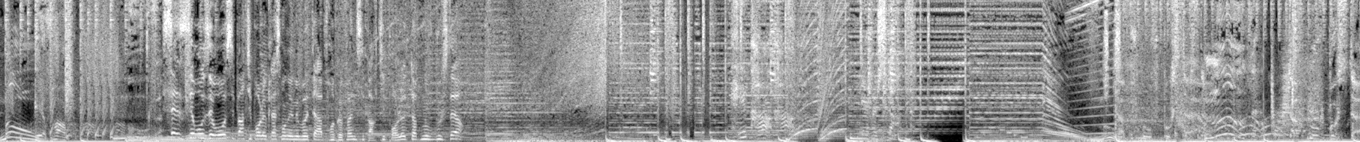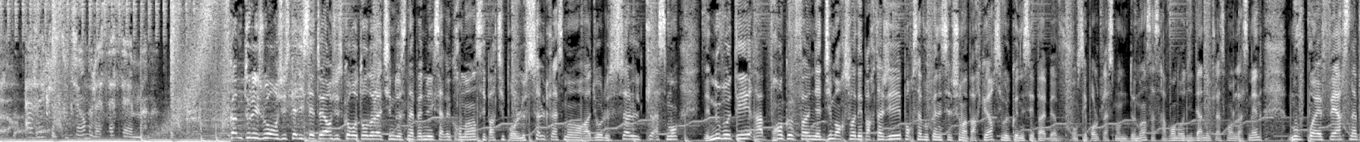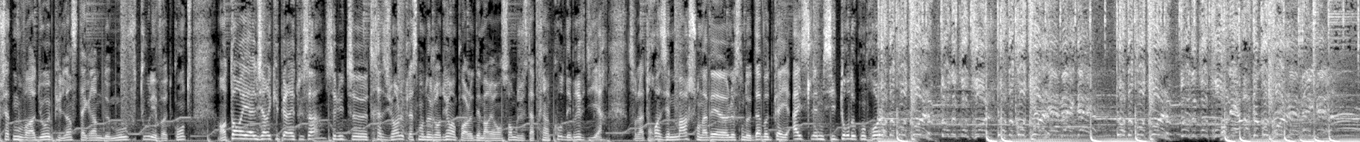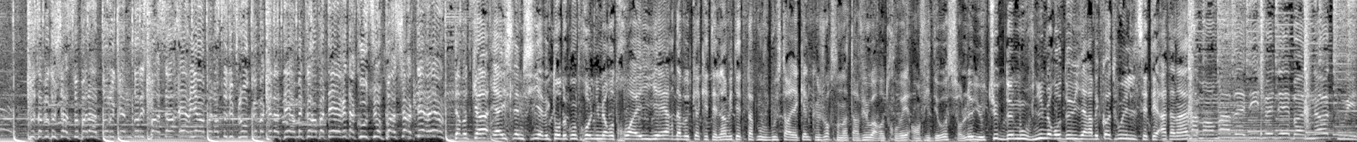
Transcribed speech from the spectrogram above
Move 16-0-0, c'est parti pour le classement des nouveautés rap francophones, c'est parti pour le Top Move Booster. Hip hop. Never stop. Top Move Booster. Move Comme tous les jours, jusqu'à 17h, jusqu'au retour de la team de Snap Mix avec Romain, c'est parti pour le seul classement en radio, le seul classement des nouveautés rap francophone. Il y a 10 morceaux à départager, pour ça vous connaissez le chemin par cœur. Si vous le connaissez pas, eh bien vous foncez pour le classement de demain, ça sera vendredi dernier classement de la semaine. Move.fr, Snapchat Move Radio et puis l'Instagram de Move, tous les votes comptent. En temps réel, j'ai récupéré tout ça, celui de ce 13 juin, le classement d'aujourd'hui, on va pouvoir le démarrer ensemble juste après un court débrief d'hier. Sur la troisième marche, on avait euh, le son de Davodka et Ice contrôle. Tour de contrôle, Davodka et Ice MC avec tour de contrôle numéro 3 et hier. Davodka qui était l'invité de Top Move Booster il y a quelques jours. Son interview à retrouver en vidéo sur le YouTube de Move. Numéro 2 hier avec Hot Wheels, c'était Athanase. Maman m'avait dit je veux des bonnes notes, oui.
